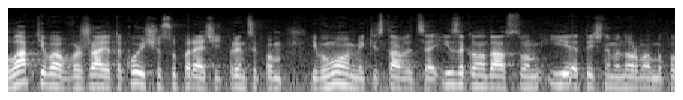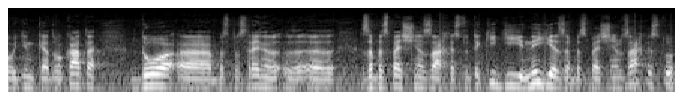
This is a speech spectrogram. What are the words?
Лаптєва вважаю такою, що суперечить принципам і вимогам, які ставляться і законодавством, і етичними нормами поведінки адвоката до е, безпосередньо е, забезпечення захисту. Такі дії не є забезпеченням захисту,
